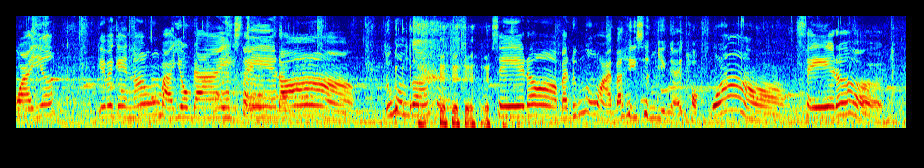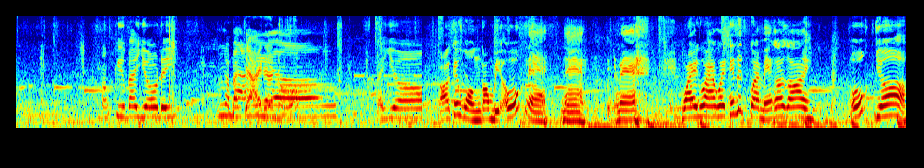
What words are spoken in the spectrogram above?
quay á. Cái bé kia nói muốn ba vô đây xe đó. Đúng không con xe đó ba đứng ở ngoài ba hy sinh vì nghệ thuật quá. Xe đó. Con kêu ba vô đi. Sao ba chạy ra nữa? Ba vô. Coi cái quần con bị ướt nè. Nè nè. Quay qua quay cái đít qua mẹ coi coi. Ướt chưa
